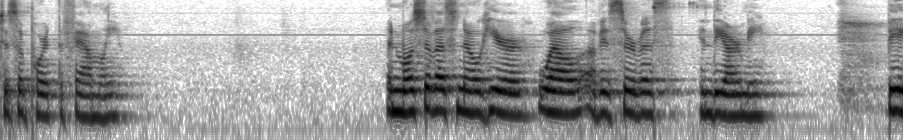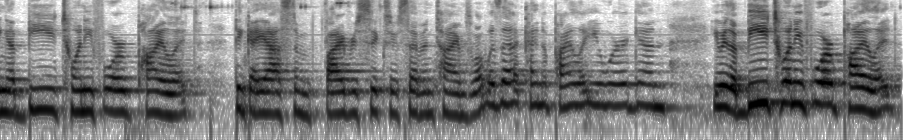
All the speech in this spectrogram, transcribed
to support the family. And most of us know here well of his service in the Army. Being a B 24 pilot, I think I asked him five or six or seven times, what was that kind of pilot you were again? He was a B 24 pilot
